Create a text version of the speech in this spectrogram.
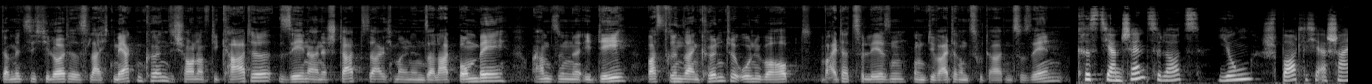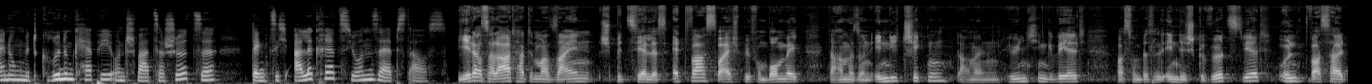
Damit sich die Leute das leicht merken können, sie schauen auf die Karte, sehen eine Stadt, sage ich mal einen Salat Bombay, haben so eine Idee, was drin sein könnte, ohne überhaupt weiterzulesen und die weiteren Zutaten zu sehen. Christian Schenzulotz, jung, sportliche Erscheinung mit grünem Cappy und schwarzer Schürze, denkt sich alle Kreationen selbst aus. Jeder Salat hat immer sein spezielles Etwas. Beispiel von Bombay, da haben wir so ein Indie-Chicken, da haben wir ein Hühnchen gewählt, was so ein bisschen indisch gewürzt wird. Und was halt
